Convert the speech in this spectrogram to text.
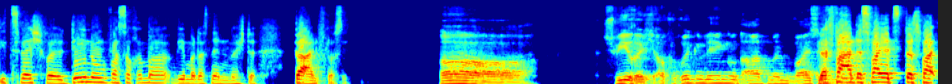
die Zwerchfelldehnung, was auch immer, wie man das nennen möchte, beeinflussen? Oh, Schwierig. Auf den Rücken legen und atmen, weiß das ich war, nicht. Das war jetzt, das war,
